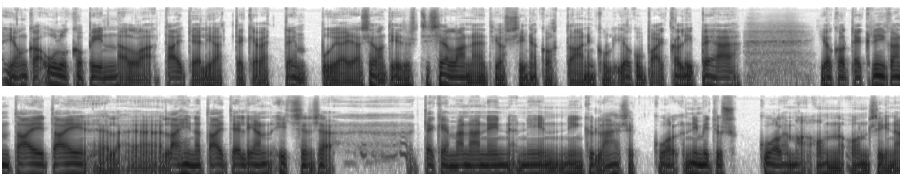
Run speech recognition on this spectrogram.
jonka ulkopinnalla taiteilijat tekevät temppuja. Ja se on tietysti sellainen, että jos siinä kohtaa niin kuin joku paikka lipeää joko tekniikan tai, tai lähinnä taiteilijan itsensä tekemänä, niin, niin, niin kyllähän se kuole, nimitys kuolema on, on siinä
